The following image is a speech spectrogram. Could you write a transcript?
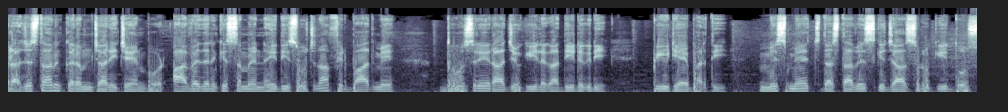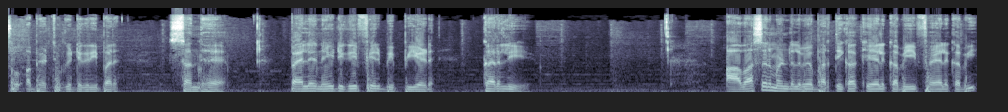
राजस्थान कर्मचारी चयन बोर्ड। आवेदन के समय नहीं दी सूचना, फिर बाद में दूसरे राज्यों की लगा दी डिग्री। पीटीआई भर्ती। मिसमैच दस्तावेज़ की जाँच शुरू की 200 अभ्यर्थियों की डिग्री पर संदेह पहले नई डिग्री, फिर बीपीएड कर ली। आवासन मंडल में भर्ती का खेल कभी फेल, कभी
